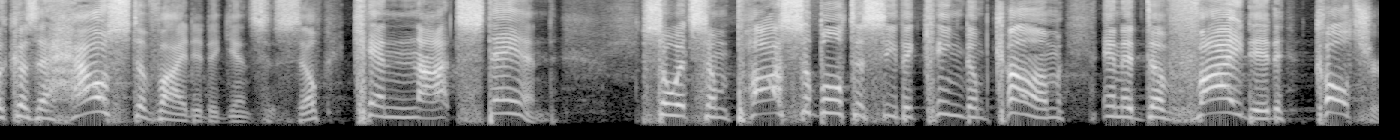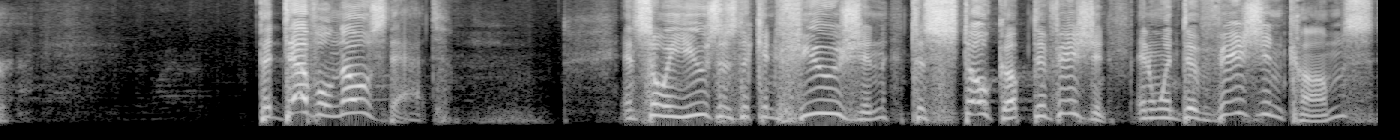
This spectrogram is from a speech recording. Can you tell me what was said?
Because a house divided against itself cannot stand. So it's impossible to see the kingdom come in a divided culture. The devil knows that. And so he uses the confusion to stoke up division. And when division comes,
